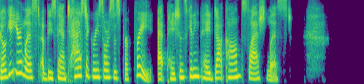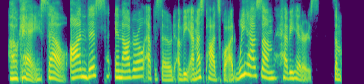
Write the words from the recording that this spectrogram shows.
Go get your list of these fantastic resources for free at patientsgettingpaid.com slash list. Okay, so on this inaugural episode of the MS Pod Squad, we have some heavy hitters, some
